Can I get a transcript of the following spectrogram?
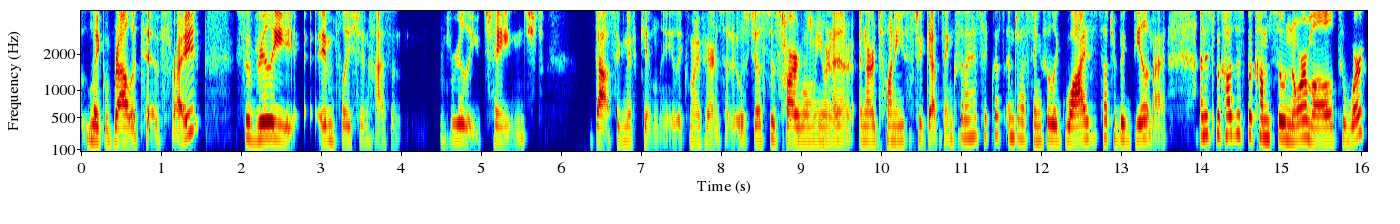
like relative, right? So really, inflation hasn't really changed that significantly. Like my parents said, it was just as hard when we were in our, in our 20s to get things. And I was like, that's interesting. So, like, why is it such a big deal now? And it's because it's become so normal to work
